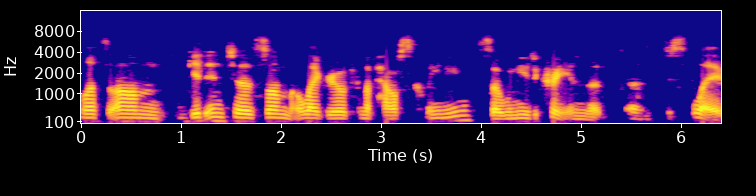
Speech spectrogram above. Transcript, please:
let's um get into some Allegro kind of house cleaning. So we need to create in the uh, display.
